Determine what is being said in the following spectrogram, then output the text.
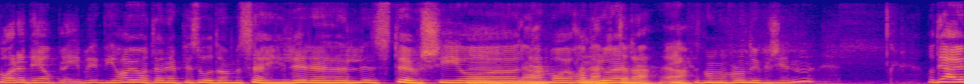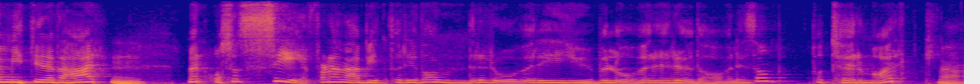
Bare det opplegget. Men Vi har jo hatt en episode om søyler, eh, støvski, og Mm, ja, den var jo, hadde jo en, det, ja. ikke for, noen uker siden. Og det er jo midt i dette her. Mm. Men også se for deg den biten når de vandrer over i jubel over Rødehavet, liksom. På tørr mark. Ja.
